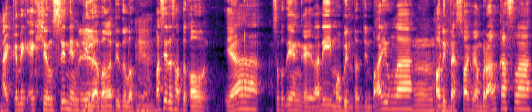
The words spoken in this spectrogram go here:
iconic action scene yang gila banget itu loh. Pasti ada satu kau ya seperti yang kayak tadi mobil terjun payung lah, kalau di Fast Five yang berangkas lah,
